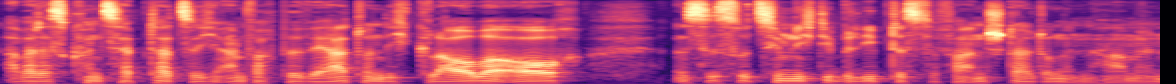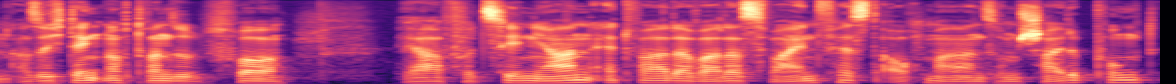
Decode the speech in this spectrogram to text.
Aber das Konzept hat sich einfach bewährt und ich glaube auch, es ist so ziemlich die beliebteste Veranstaltung in Hameln. Also ich denke noch dran, so vor ja, vor zehn Jahren etwa, da war das Weinfest auch mal an so einem Scheidepunkt.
